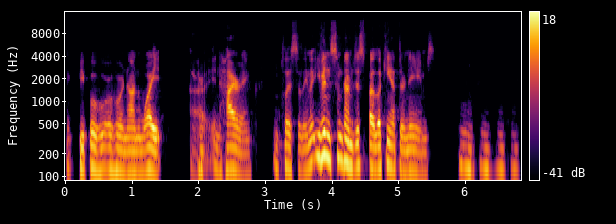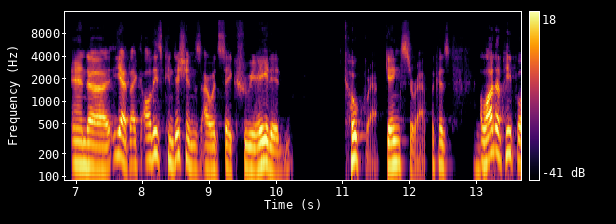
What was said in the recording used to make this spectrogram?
like people who are who are non-white uh, in hiring implicitly, and even sometimes just by looking at their names. Mm-hmm. And uh, yeah, like all these conditions, I would say, created coke rap, gangster rap, because a lot of people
